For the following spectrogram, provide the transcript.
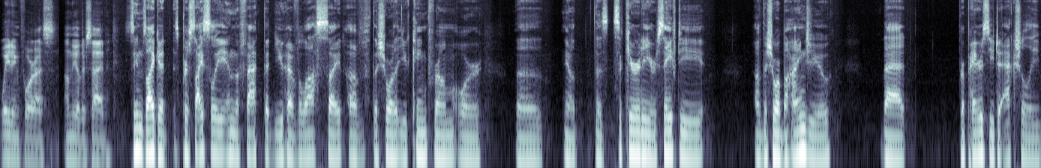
waiting for us on the other side? Seems like it is precisely in the fact that you have lost sight of the shore that you came from, or the you know the security or safety of the shore behind you, that prepares you to actually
